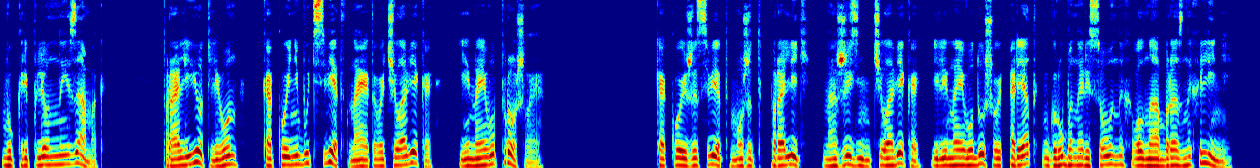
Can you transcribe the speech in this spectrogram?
в укрепленный замок? Прольет ли он какой-нибудь свет на этого человека и на его прошлое? Какой же свет может пролить на жизнь человека или на его душу ряд грубо нарисованных волнообразных линий?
